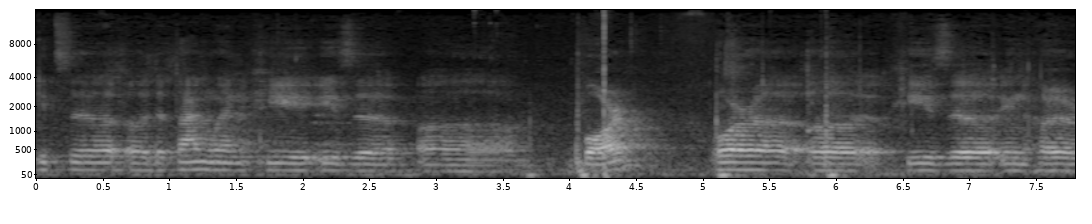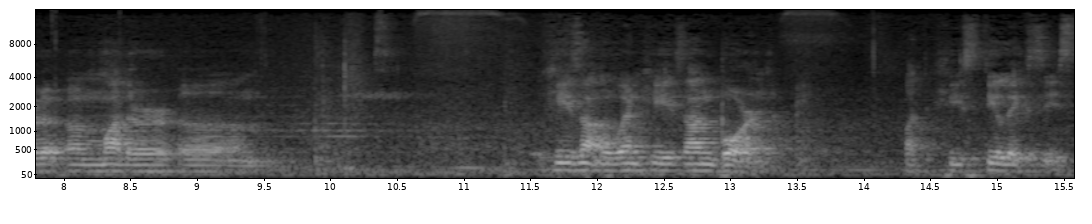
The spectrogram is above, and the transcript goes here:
it's uh, uh, the time when he is uh, uh, born, or uh, uh, he's uh, in her uh, mother. Um, he's uh, when he is unborn, but he still exists.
